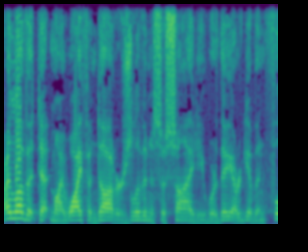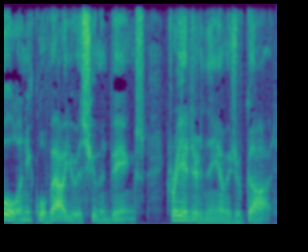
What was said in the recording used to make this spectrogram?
I love it that my wife and daughters live in a society where they are given full and equal value as human beings, created in the image of God.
